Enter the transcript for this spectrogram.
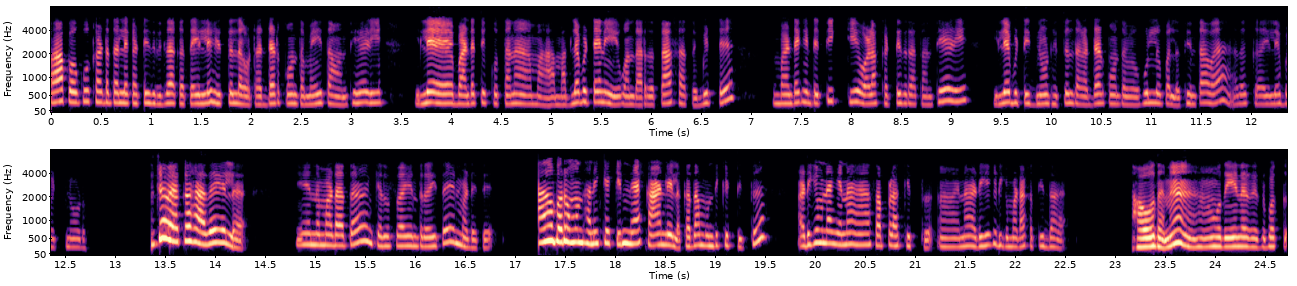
ಪಾಪ ಅವಕ್ಕೂ ಕಟ್ಟದಲ್ಲೇ ಕಟ್ಟಿದ್ರೆ. ಇದಾಕತ್ತೆ, ಇಲ್ಲೇ ಹಿತ್ತಲ್ಲ ಒಟ್ಟು ಅಡ್ಡಾಡ್ಕೊಂತ ಮೇಯ್ತಾವ ಅಂತ ಹೇಳಿ ಇಲ್ಲೇ ಬಾಂಡೆ ತಿಕ್ಕೋತಾನ ಮೊದ್ಲೇ ಬಿಟ್ಟೇನಿ, ಒಂದು ಅರ್ಧ ತಾಸು ಆತು ಬಿಟ್ಟು ಬಾಂಡೆ ಗಿಂಡೆ ತಿಕ್ಕಿ ಒಳಗೆ ಕಟ್ಟಿದ್ರಾತ ಅಂತೇಳಿ ಇಲ್ಲೇ ಬಿಟ್ಟಿದ್ದು ನೋಡಿ ಹಿತ್ತಲ್ದಾಗ ಅಡ್ಡಾಡ್ಕೊಂತ ಹುಲ್ಲು ಪಲ್ಲು ತಿಂತಾವ, ಅದಕ್ಕೆ ಇಲ್ಲೇ ಬಿಟ್ಟು ನೋಡು. ಯಾಕ ಅದೇ ಇಲ್ಲ. ಏನು ಮಾಡಾತ? ಕೆಲಸ ಏನು ರೈತ ಏನು ಮಾಡೈತೆ ನಾನು ಬರೋ ಮುಂದೆ ಹನಿಕೆ ಕಿನ್ನೆ ಕಾಣಲಿಲ್ಲ, ಕದ ಮುಂದಕ್ಕೆ ಇಟ್ಟಿತ್ತು ಅಡಿಗೆ ಮನ್ಯಾಗ ಏನ ಸಪ್ಪಳಾಕಿತ್ತು ಏನೋ ಅಡುಗೆ ಗಿಡಿಗೆ ಮಾಡಾಕತ್ತಿದ್ದಾಳೆ. ಹೌದನ? ಹೌದು, ಏನಾರು ಇರ್ಬೇಕು.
